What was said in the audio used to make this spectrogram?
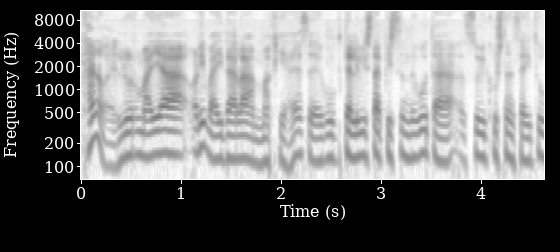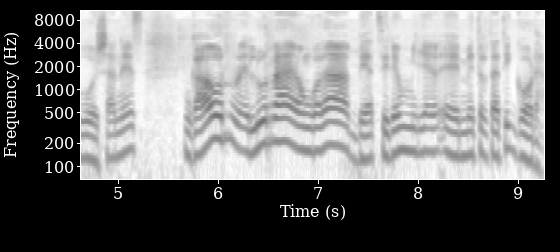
claro, elur maila hori bai dala magia, ez? E, guk telebista pizten dugu eta zu ikusten zaitugu esanez. Gaur elurra egongo da behatzireun mila e, metrotatik gora.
